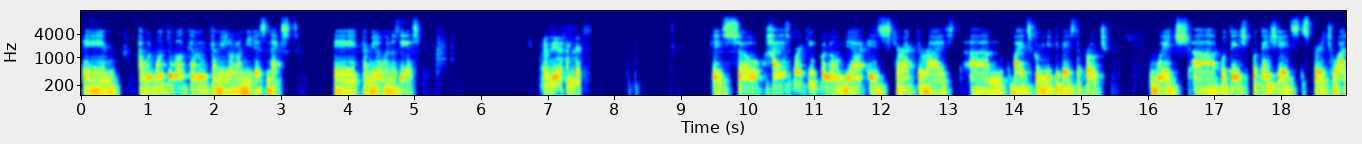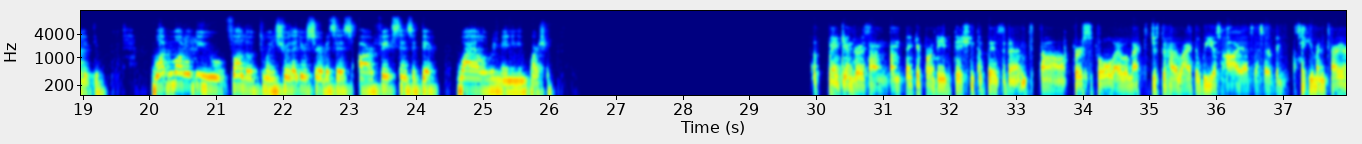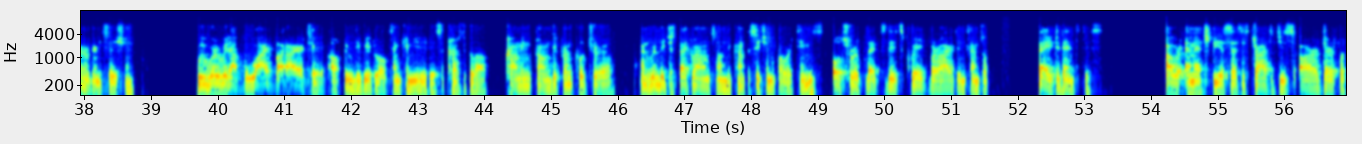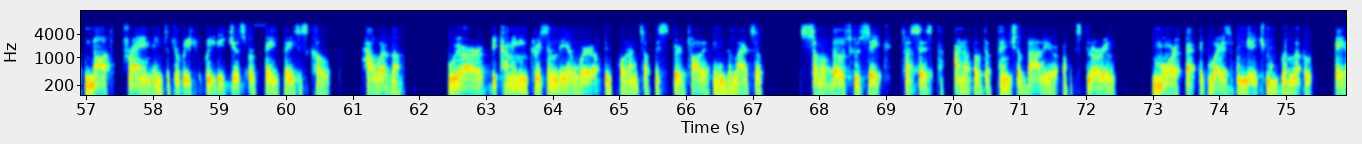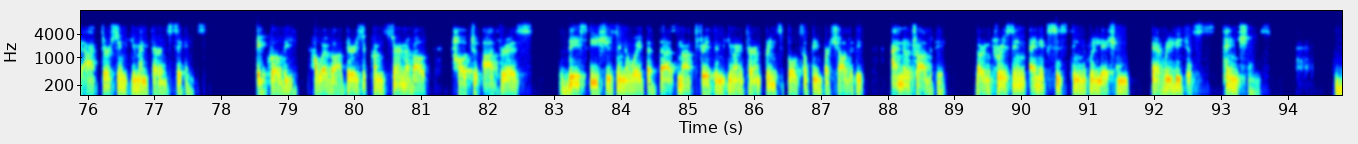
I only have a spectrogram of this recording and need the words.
Um, I would want to welcome Camilo Ramirez next. Uh, Camilo, buenos días. Buenos días, Andrés. Okay, so HIAS work in Colombia is characterized um, by its community-based approach, which uh, poten potentiates spirituality. What model do you follow to ensure that your services are faith sensitive while remaining impartial? Thank you, Andres, and, and, thank you for the invitation to this event. Uh, first of all, I would like to just to highlight that we as HIAS, as as a humanitarian organization, we work with a wide variety of individuals and communities across the globe, coming from different cultural and religious backgrounds on the composition of our teams also reflects this great variety in terms of faith identities. Our MHPSS strategies are therefore not framed into the re religious or faith-based scope. However, we are becoming increasingly aware of the importance of the spirituality in the lives of some of those who seek to assist and of the potential value of exploring more effective ways of engagement with local paid actors in humanitarian settings. Equally, however, there is a concern about how to address these issues in a way that does not threaten humanitarian principles of impartiality and neutrality, or increasing any existing relation uh, religious tensions.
